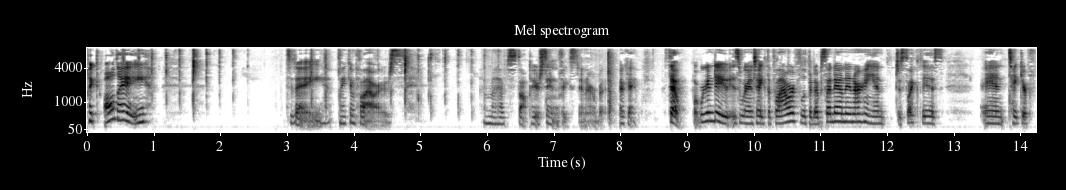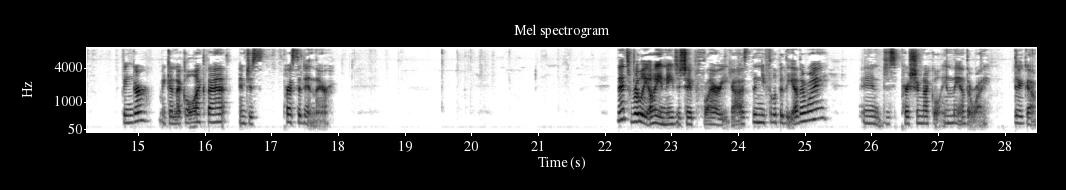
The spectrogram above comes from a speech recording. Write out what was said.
like all day today making flowers. I'm going to have to stop here soon and fix dinner, but okay. So what we're going to do is we're going to take the flower, flip it upside down in our hand, just like this, and take your finger, make a knuckle like that, and just press it in there. That's really all you need to shape a flower, you guys. Then you flip it the other way and just press your knuckle in the other way. There you go.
